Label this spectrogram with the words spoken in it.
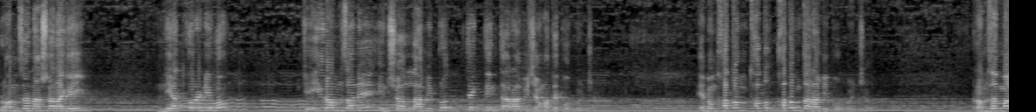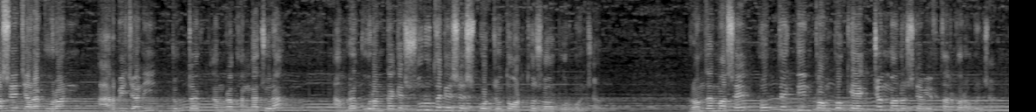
রমজান আসার আগেই নিয়াত করে নিব যে এই রমজানে ইনশাআল্লাহ আমি প্রত্যেক দিন তারাবি জামাতে পড়ব এবং খতম, খতম- তারাবি পড়ব ইনশাআল্লাহ। রমজান মাসে যারা কোরআন, আরবি জানি, টুকটাক আমরা ভাঙ্গাচোরা, আমরা কোরআনটাকে শুরু থেকে শেষ পর্যন্ত অর্থ সহ পড়ব ইনশাআল্লাহ। রমজান মাসে প্রত্যেক দিন কমপক্ষে একজন মানুষকে আমি ইফতার করাবো ইনশাআল্লাহ।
